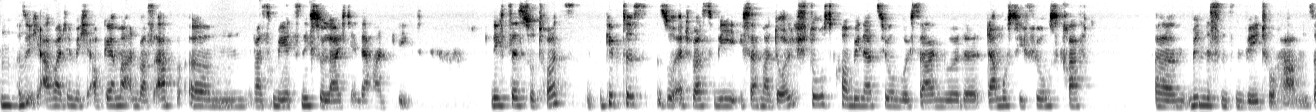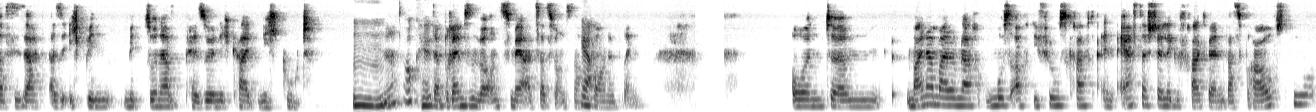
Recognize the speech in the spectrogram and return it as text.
Mhm. Also ich arbeite mich auch gerne mal an was ab, ähm, was mir jetzt nicht so leicht in der Hand liegt. Nichtsdestotrotz gibt es so etwas wie, ich sage mal, Dolchstoßkombination, wo ich sagen würde, da muss die Führungskraft ähm, mindestens ein Veto haben, dass sie sagt, also ich bin mit so einer Persönlichkeit nicht gut. Mhm, ne? okay. Da bremsen wir uns mehr, als dass wir uns nach ja. vorne bringen. Und ähm, meiner Meinung nach muss auch die Führungskraft an erster Stelle gefragt werden, was brauchst du,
